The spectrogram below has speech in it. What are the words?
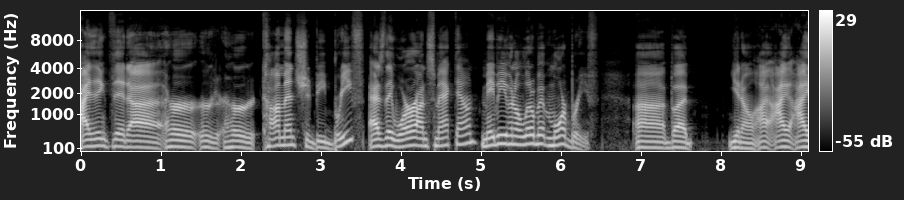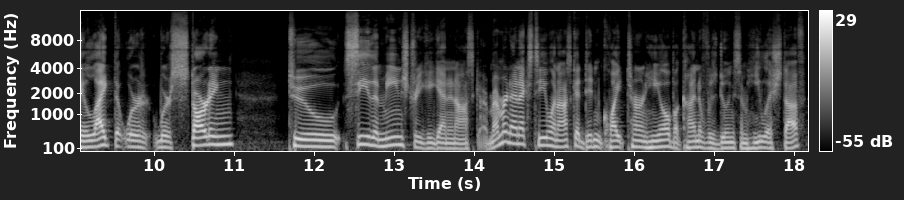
I think that uh, her, her her comments should be brief as they were on SmackDown, maybe even a little bit more brief. Uh, but you know, I, I, I like that we're we're starting to see the mean streak again in Asuka. Remember in NXT when Asuka didn't quite turn heel, but kind of was doing some heelish stuff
